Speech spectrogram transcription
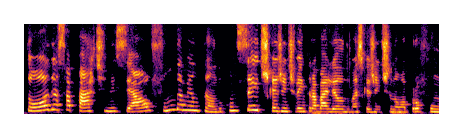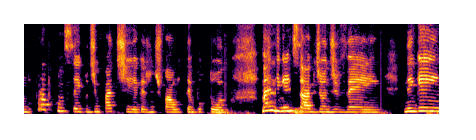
toda essa parte inicial fundamentando conceitos que a gente vem trabalhando, mas que a gente não aprofunda, o próprio conceito de empatia que a gente fala o tempo todo, mas ninguém sabe de onde vem, ninguém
